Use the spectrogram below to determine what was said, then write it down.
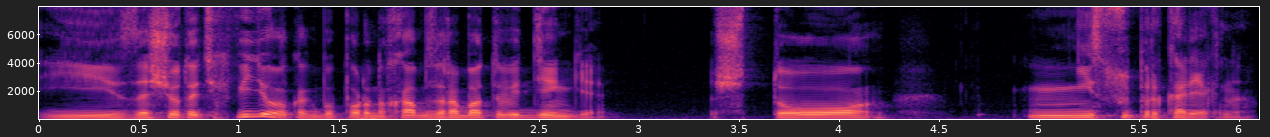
и за счет этих видео как бы Pornhub зарабатывает деньги, что не супер корректно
